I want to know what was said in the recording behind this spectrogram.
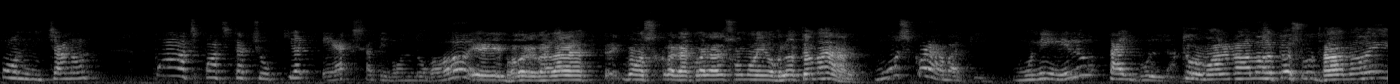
পঞ্চানন? পাঁচ পাঁচটা চোখ কি আর একসাথে বন্ধ হয়? এই ভোরবেলা মস্করা করার সময় হলো তোমার। মোষ করা আবার কি? মনে এলো তাই বললাম। তোমার নাম হতো সুধাময়ী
